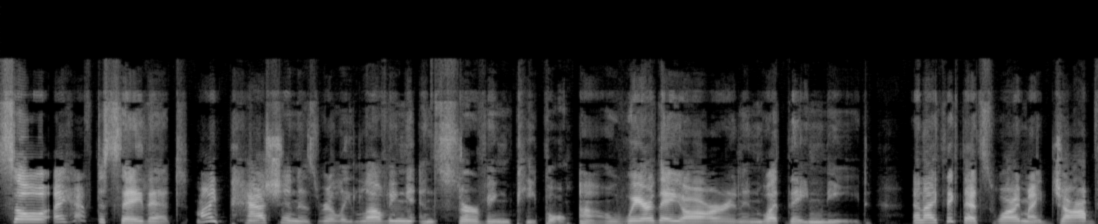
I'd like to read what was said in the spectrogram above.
So I have to say that my passion is really loving and serving people uh, where they are and in what they need. And I think that's why my job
